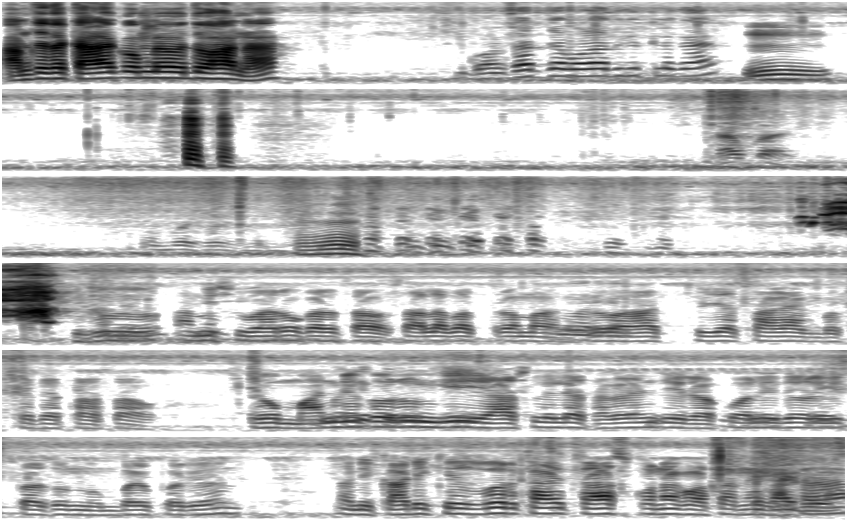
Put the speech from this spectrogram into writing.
आमच्या काय कोंबे होतो हा ना. घोंसारच्या बळात घेतलं काय? जो आम्ही शिवारो करत आहोत सालाबाद ह्यो आज तुझ्या चाळ्याक भक्ष देत असाव. ह्यो मान्य करून घे या असलेल्या सगळ्यांची रखवाली दर इथपासून मुंबईपर्यंत. आणि काडी केसवर काय त्रास कोणाक होता नाही का?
